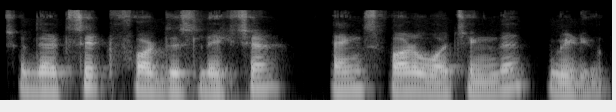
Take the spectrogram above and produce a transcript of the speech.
So that's it for this lecture. Thanks for watching the video.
